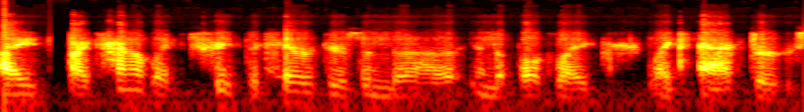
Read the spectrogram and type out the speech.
I I kind of like treat the characters in the in the book like like actors.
